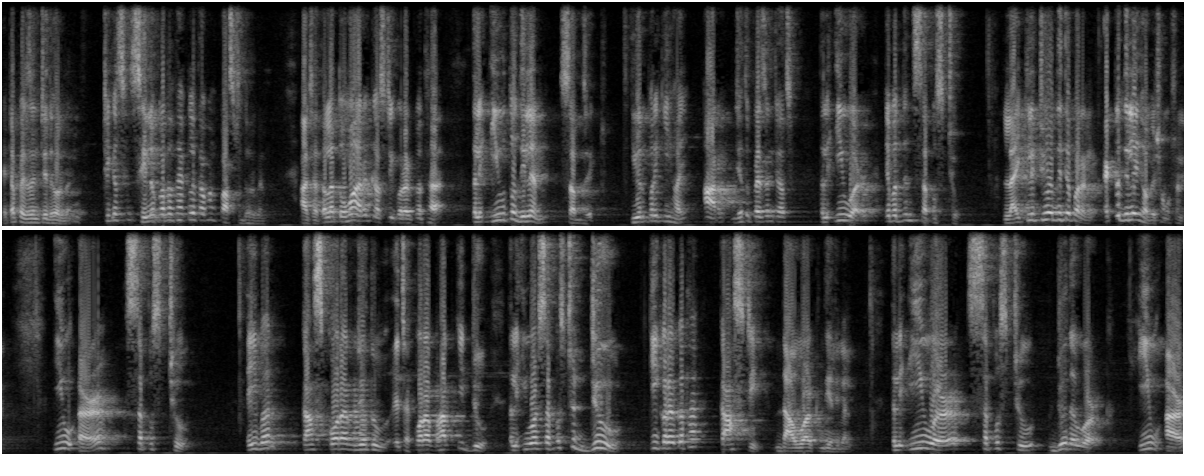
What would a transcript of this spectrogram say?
এটা প্রেজেন্টে ধরবেন। ঠিক আছে? ছিল কথা থাকলে তখন পাস্ট ধরবেন। আচ্ছা তাহলে তোমার কাজটি করার কথা, তাহলে ইউ তো দিলেন সাবজেক্ট ইউর পরে কি হয়? আর, যেহেতু প্রেজেন্টে আছে, তাহলে ইউ আর এবার দেন সাপোজ টু লাইকলি টুও দিতে পারেন, একটা দিলেই হবে, সমস্যা নেই। ইউ আর সাপোজ টু এইবার কাজ করার যেহেতু আচ্ছা করার ভার্ব কি ডু তাহলে you are suppose to do কি করার কথা? কাজটি দা ওয়ার্ক দিয়ে দিবেন। তাহলে you are suppose to do the work you are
